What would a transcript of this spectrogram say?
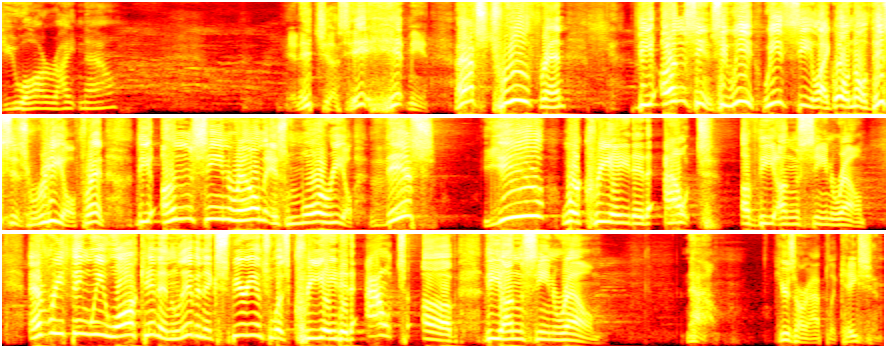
you are right now? And it just hit, hit me. That's true, friend. The unseen, see, we, we see like, oh no, this is real, friend. The unseen realm is more real. This, you were created out of the unseen realm. Everything we walk in and live and experience was created out of the unseen realm. Now, here's our application.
